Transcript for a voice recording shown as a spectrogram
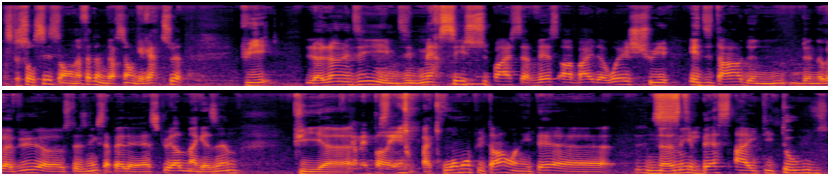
Parce que ça aussi, on a fait une version gratuite. Puis, le lundi, il me dit, merci, super service. Ah, by the way, je suis éditeur d'une revue euh, aux États-Unis qui s'appelle euh, SQL Magazine. Puis, euh, Quand même pas rien. à trois mois plus tard, on était nommé. Best IT Tools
